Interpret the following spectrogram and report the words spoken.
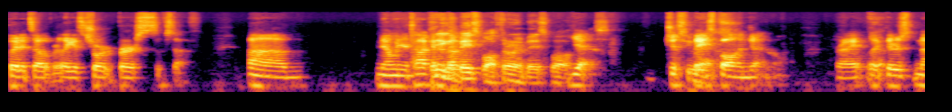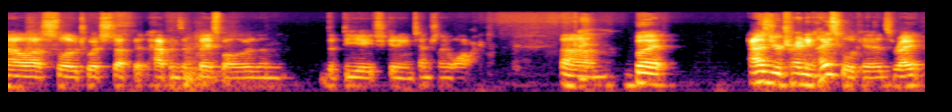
but it's over like it's short bursts of stuff um now when you're talking Hitting a about baseball, throwing a baseball. yes just 2X. baseball in general right? Like there's not a lot of slow twitch stuff that happens in baseball other than the dh getting intentionally walked. Um, but as you're training high school kids right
